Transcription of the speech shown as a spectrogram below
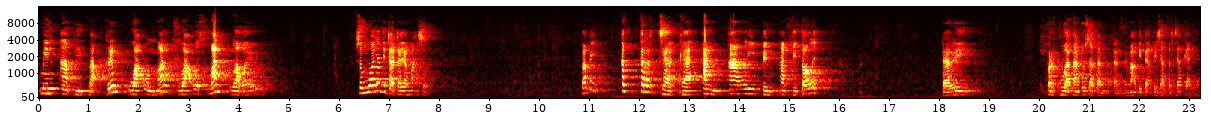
min Abi Bakrin wa Umar wa Utsman wa ghairi. Semuanya tidak ada yang masuk. Tapi keterjagaan Ali bin Abi Thalib dari perbuatan dosa dan dan memang tidak bisa terjaga ya.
